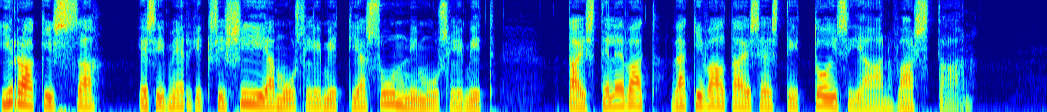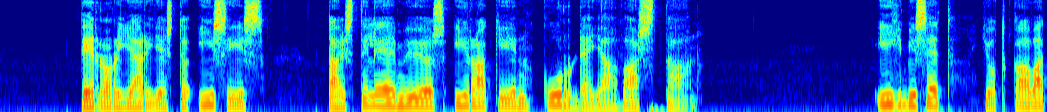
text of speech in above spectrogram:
Irakissa esimerkiksi shia-muslimit ja sunnimuslimit taistelevat väkivaltaisesti toisiaan vastaan. Terrorijärjestö ISIS taistelee myös Irakin kurdeja vastaan. Ihmiset, jotka ovat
